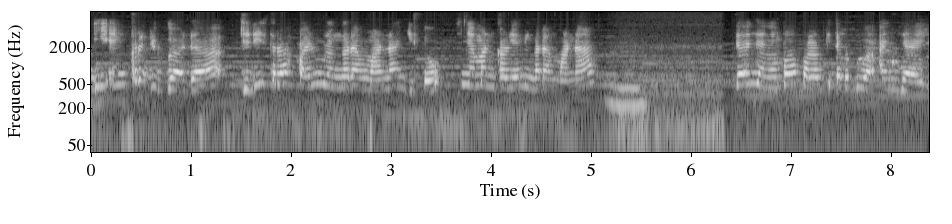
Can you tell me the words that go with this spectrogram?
Di Anchor juga ada. Jadi terserah kalian mau denger yang mana gitu. Senyaman kalian denger yang mana. Hmm. Dan jangan lupa follow kita berdua anjay.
